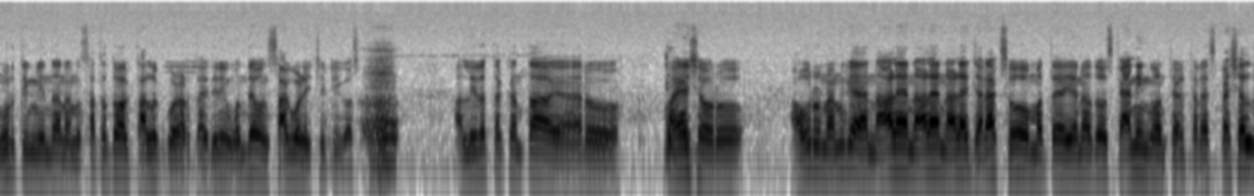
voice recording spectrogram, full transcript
ಮೂರು ತಿಂಗಳಿಂದ ನಾನು ಸತತವಾಗಿ ತಾಲೂಕು ಓಡಾಡ್ತಾ ಇದ್ದೀನಿ, ಒಂದೇ ಒಂದು ಸಾಗುವಳಿ ಚೀಟಿಗೋಸ್ಕರ. ಅಲ್ಲಿರತಕ್ಕಂಥ ಯಾರು ಮಹೇಶ್ ಅವರು ಅವರು ನನಗೆ ನಾಳೆ ನಾಳೆ ನಾಳೆ ಜೆರಾಕ್ಸು ಮತ್ತು ಏನದು ಸ್ಕ್ಯಾನಿಂಗು ಅಂತ ಹೇಳ್ತಾರೆ. ಸ್ಪೆಷಲ್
